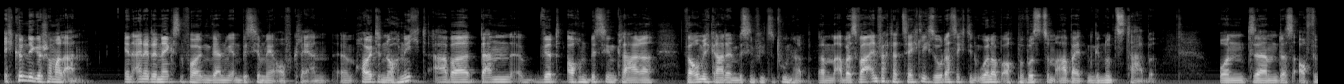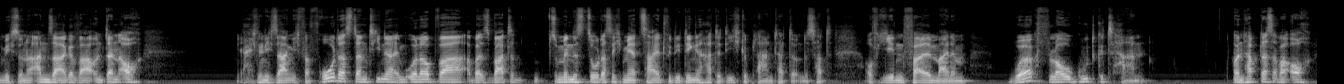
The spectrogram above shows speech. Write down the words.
ich kündige schon mal an. In einer der nächsten Folgen werden wir ein bisschen mehr aufklären. Ähm, heute noch nicht, aber dann wird auch ein bisschen klarer, warum ich gerade ein bisschen viel zu tun habe. Ähm, aber es war einfach tatsächlich so, dass ich den Urlaub auch bewusst zum Arbeiten genutzt habe. Und ähm, das auch für mich so eine Ansage war. Und dann auch, ja, ich will nicht sagen, ich war froh, dass dann Tina im Urlaub war, aber es war zumindest so, dass ich mehr Zeit für die Dinge hatte, die ich geplant hatte. Und es hat auf jeden Fall meinem Workflow gut getan. Und habe das aber auch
